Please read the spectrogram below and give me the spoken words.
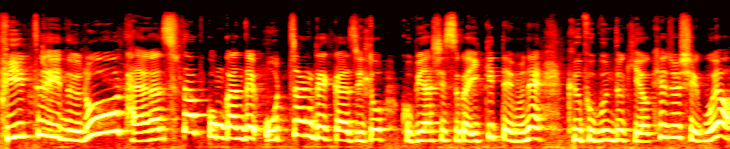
빌트인으로 다양한 수납 공간들, 옷장들까지도 구비하실 수가 있기 때문에 그 부분도 기억해 주시고요.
